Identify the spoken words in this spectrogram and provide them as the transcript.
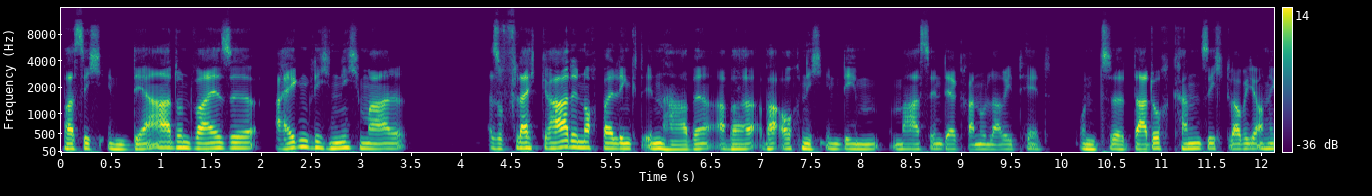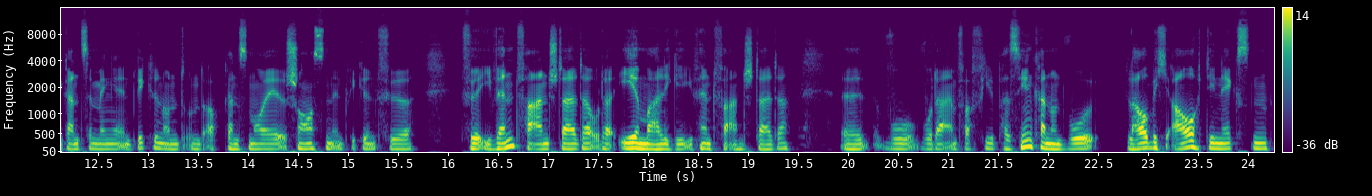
was ich in der Art und Weise eigentlich nicht mal, also vielleicht gerade noch bei LinkedIn habe, aber, aber auch nicht in dem Maße, in der Granularität. Und äh, dadurch kann sich, glaube ich, auch eine ganze Menge entwickeln und, und auch ganz neue Chancen entwickeln für, für Eventveranstalter oder ehemalige Eventveranstalter, äh, wo, wo da einfach viel passieren kann und wo, glaube ich, auch die nächsten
